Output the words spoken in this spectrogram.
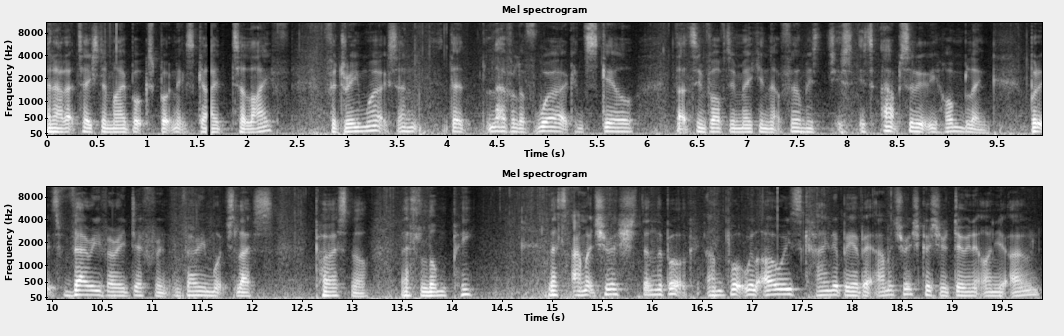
an adaptation of my book, Sputnik's Guide to Life, for DreamWorks, and the level of work and skill that's involved in making that film is just it's absolutely humbling. But it's very, very different and very much less personal, less lumpy, less amateurish than the book. And book will always kind of be a bit amateurish because you're doing it on your own.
